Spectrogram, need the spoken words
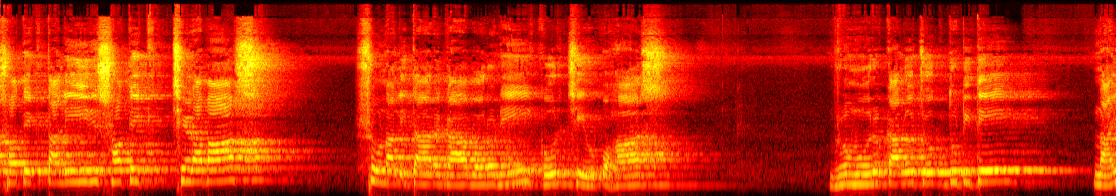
শতেক তালির শতেক ছেঁড়া বাস। সোনালি তার গা বরণে করছে উপহাস। ভ্রমর কালো চোখ দুটিতে, নাই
